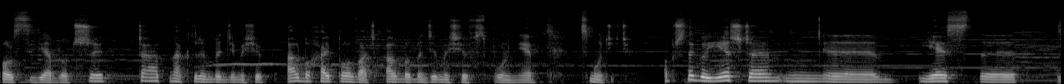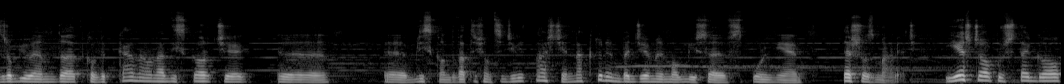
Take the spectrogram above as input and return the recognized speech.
polscy Diablo 3 czat, na którym będziemy się albo hypować, albo będziemy się wspólnie smucić. Oprócz tego jeszcze mm, jest, zrobiłem dodatkowy kanał na Discordzie e, BlizzCon 2019, na którym będziemy mogli sobie wspólnie też rozmawiać. I jeszcze oprócz tego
